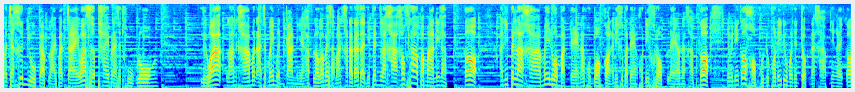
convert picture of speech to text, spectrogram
มันจะขึ้นอยู่กับหลายปัจจัยว่าเซิร์ฟไทยมันอาจจะถูกลง หรือว่าร้านค้ามันอาจจะไม่เหมือนกันอย่างเงี้ยครับเราก็ไม่สามารถคาดเดาได้แต่อันนี้เป็นราคาคร่าวๆประมาณนี้แหละครับก็อันนี้เป็นราคาไม่รวมบัตรแดงนะผมบอกก่อนอันนี้คือบัตรแดงคนที่ครบแล้วนะครับ ก็ในวันนี้ก็ขอบคุณทุกคนที่ดูมาจนจบนะครับ ยังไงก็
